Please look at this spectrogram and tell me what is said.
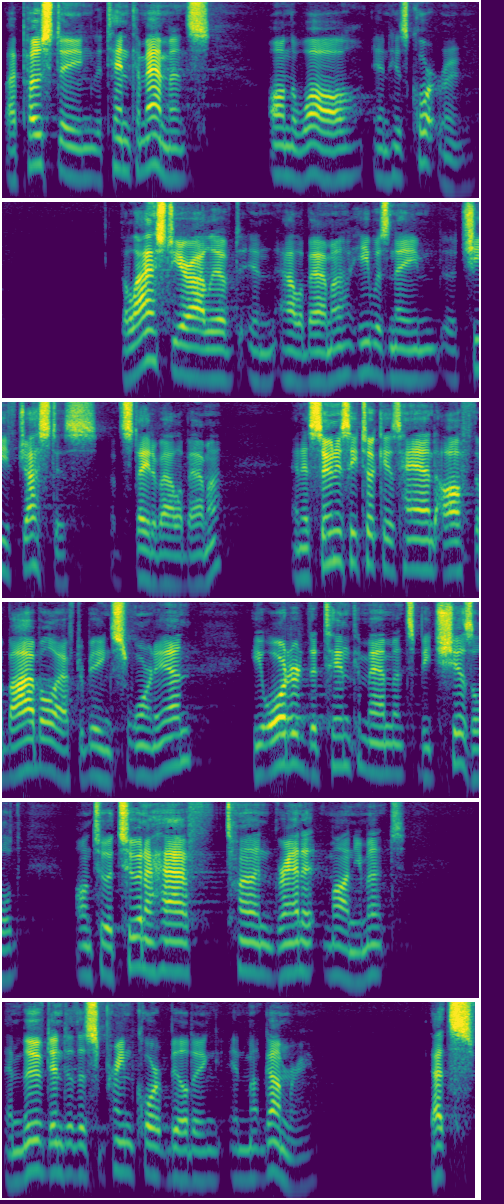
by posting the Ten Commandments on the wall in his courtroom. The last year I lived in Alabama, he was named Chief Justice of the state of Alabama. And as soon as he took his hand off the Bible after being sworn in, he ordered the Ten Commandments be chiseled onto a two and a half ton granite monument and moved into the Supreme Court building in Montgomery. That's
